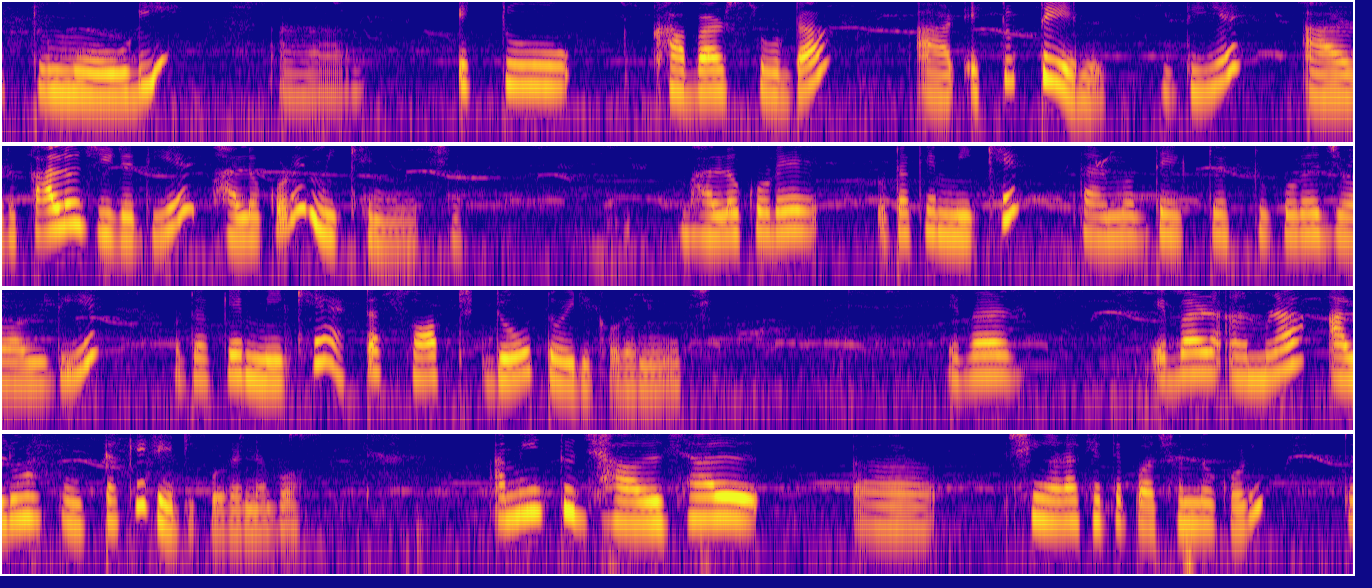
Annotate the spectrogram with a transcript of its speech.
একটু মৌরি একটু খাবার সোডা আর একটু তেল দিয়ে আর কালো জিরে দিয়ে ভালো করে মেখে নিয়েছি। ভালো করে ওটাকে মেখে তার মধ্যে একটু একটু করে জল দিয়ে ওটাকে মেখে একটা সফট ডো তৈরি করে নিয়েছি। এবার এবার আমরা আলুর পুরটাকে রেডি করে নেব। আমি একটু ঝাল ঝাল সিঙ্গারা খেতে পছন্দ করি, তো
